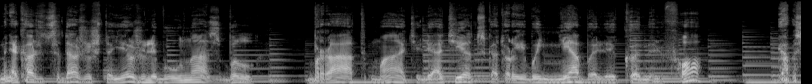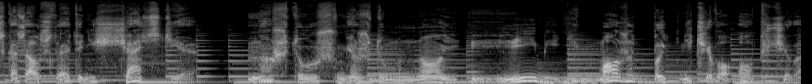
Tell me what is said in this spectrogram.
Мне кажется даже, что ежели бы у нас был брат, мать или отец, которые бы не были камельфо, я бы сказал, что это несчастье. Но что уж между мной и ими не может быть ничего общего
